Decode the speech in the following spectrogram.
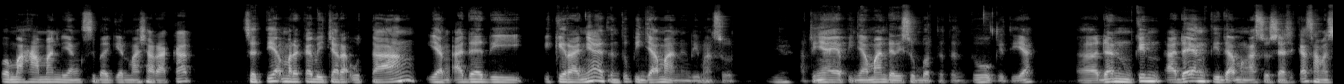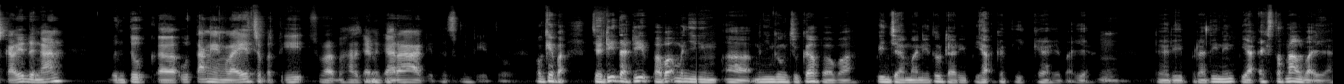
pemahaman yang sebagian masyarakat setiap mereka bicara utang yang ada di pikirannya tentu pinjaman yang dimaksud. Yeah. Artinya ya pinjaman dari sumber tertentu gitu ya. Uh, dan mungkin ada yang tidak mengasosiasikan sama sekali dengan bentuk uh, utang yang lain seperti surat berharga negara gitu seperti itu. Oke Pak, jadi tadi Bapak menyinggung, uh, menyinggung juga bahwa pinjaman itu dari pihak ketiga ya Pak ya. Hmm. Dari berarti ini pihak eksternal Pak ya.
